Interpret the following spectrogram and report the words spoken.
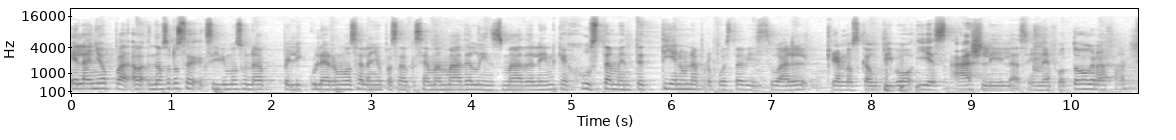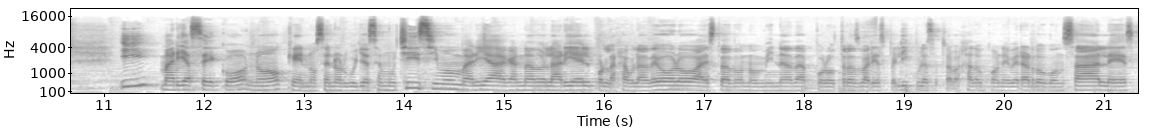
El año ah, nosotros exhibimos una película hermosa el año pasado que se llama Madeline's Madeline, que justamente tiene una propuesta visual que nos cautivó y es Ashley, la cinefotógrafa. Y María Seco, ¿no? Que nos enorgullece muchísimo. María ha ganado el Ariel por La Jaula de Oro, ha estado nominada por otras varias películas, ha trabajado con Everardo González,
